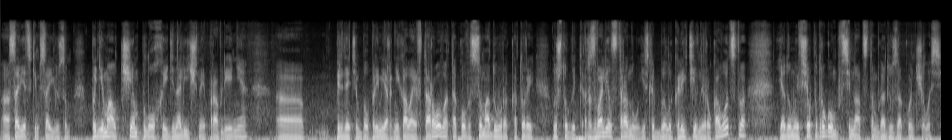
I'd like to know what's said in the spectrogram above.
э, Советским Союзом, понимал, чем плохо единоличное правление. Перед этим был пример Николая II, такого самодура, который, ну что говорить, развалил страну. Если бы было коллективное руководство, я думаю, все по-другому в 17 году закончилось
